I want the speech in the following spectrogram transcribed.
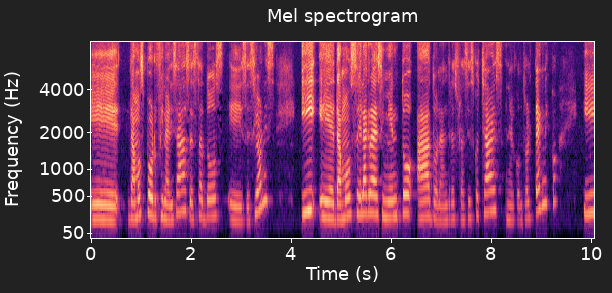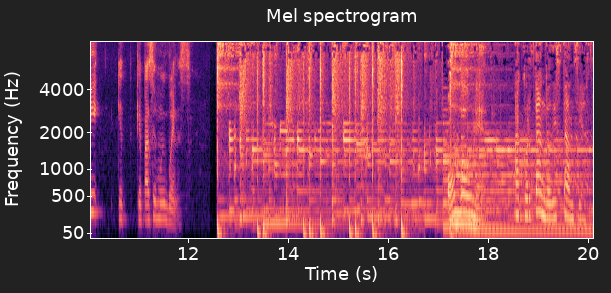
Eh, damos por finalizadas estas dos eh, sesiones y eh, damos el agradecimiento a don Andrés Francisco Chávez en el control técnico y que, que pasen muy buenas. Onda UNED acortando distancias.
